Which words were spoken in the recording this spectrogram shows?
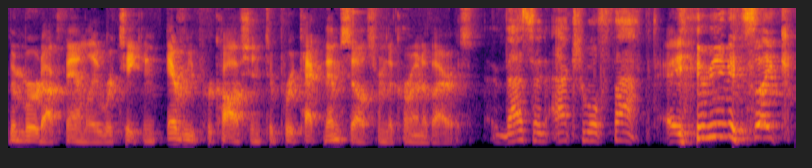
the Murdoch family were taking every precaution to protect themselves from the coronavirus. that's an actual fact. I mean, it's like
